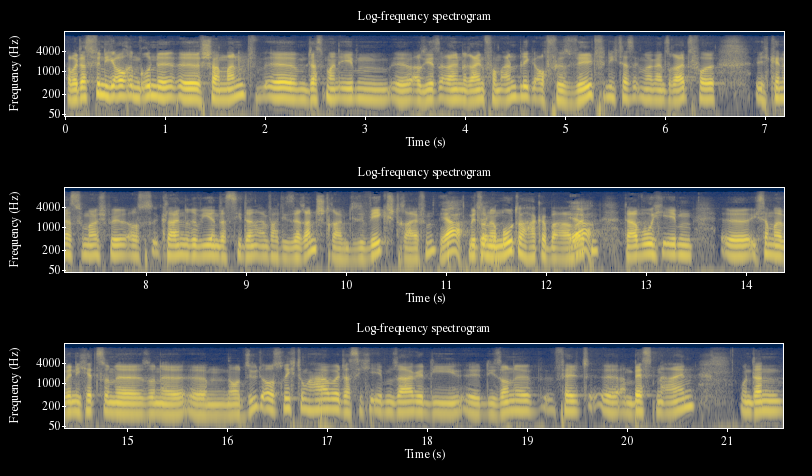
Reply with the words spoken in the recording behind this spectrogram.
aber das finde ich auch im Grunde äh, charmant, äh, dass man eben, äh, also jetzt allen rein vom Anblick, auch fürs Wild finde ich das immer ganz reizvoll. Ich kenne das zum Beispiel aus kleinen Revieren, dass die dann einfach diese Randstreifen, diese Wegstreifen ja, mit so einer Motorhacke bearbeiten. Ja. Da, wo ich eben, äh, ich sag mal, wenn ich jetzt so eine, so eine ähm, Nord-Süd-Ausrichtung habe, dass ich eben sage, die, äh, die Sonne fällt am besten ein und dann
